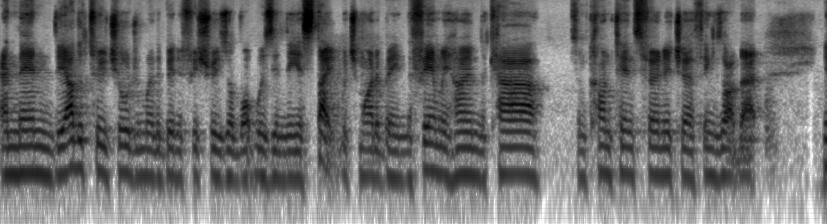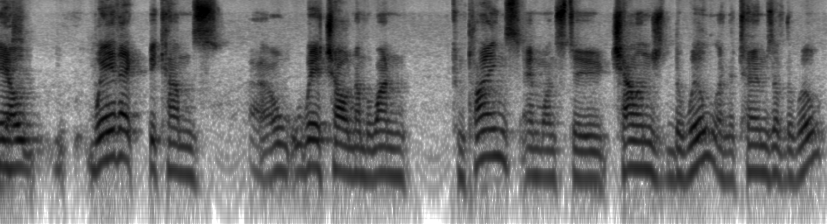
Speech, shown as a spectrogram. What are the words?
And then the other two children were the beneficiaries of what was in the estate, which might have been the family home, the car, some contents, furniture, things like that. Now, yes. where that becomes, uh, where child number one complains and wants to challenge the will and the terms of the will,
